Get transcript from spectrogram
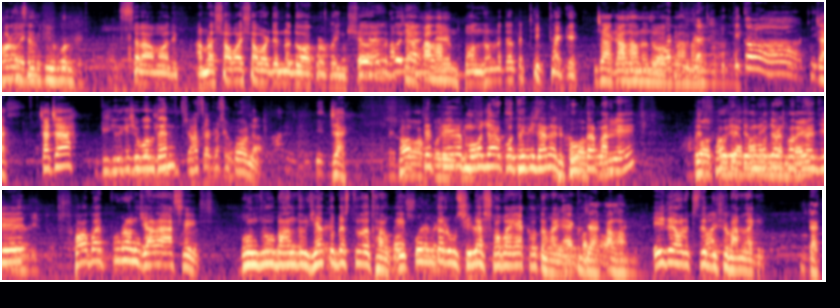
বড় ভাই যদি বলবেন আসসালামু আলাইকুম। আমরা সবাই সবার জন্য দোয়া করব ইনশাআল্লাহ। আমাদের আলহামদুলিল্লাহ। বন্ধনটা যাতে ঠিক থাকে। যাক আলহামদুলিল্লাহ চাচা যদি কিছু বলতেন? যাক সবচেয়ে মজার কথা কি জানেন? পারলে সবচেয়ে মজার কথা যে সবাই পুরান যারা আছে বন্ধু বান্ধব যত ব্যস্ততা থাক এই উচিলে সবাই একতা হয়। যাক আলহামদুলিল্লাহ। এইটা অনেক কিছু বেশি ভালো লাগে। যাক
